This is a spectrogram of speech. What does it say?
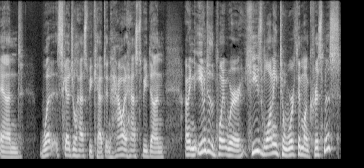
and what schedule has to be kept and how it has to be done. I mean, even to the point where he's wanting to work them on Christmas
